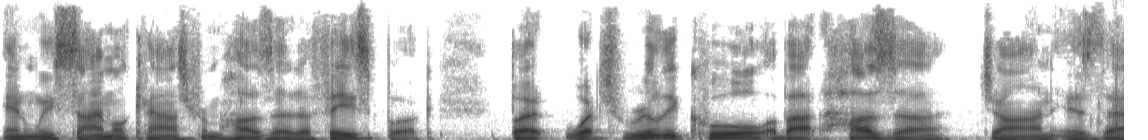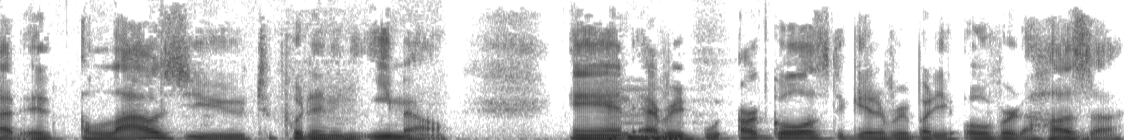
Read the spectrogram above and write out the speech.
and we simulcast from Huzza to Facebook. But what's really cool about Huzza, John, is that it allows you to put in an email. And mm. every our goal is to get everybody over to Huzza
